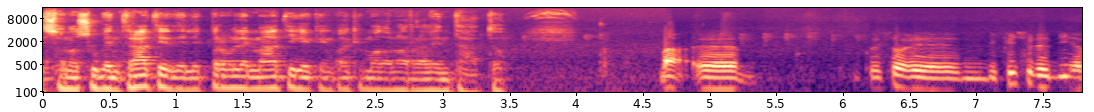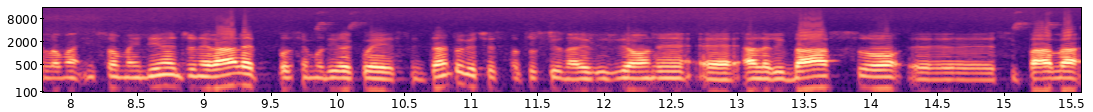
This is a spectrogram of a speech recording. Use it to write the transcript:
sono subentrate delle problematiche che in qualche modo hanno rallentato? Ma, eh, questo è difficile dirlo, ma insomma in linea generale possiamo dire questo. Intanto che c'è stata sì una revisione eh, al ribasso, eh, si parla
